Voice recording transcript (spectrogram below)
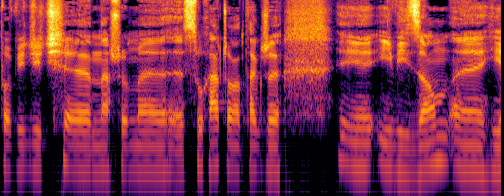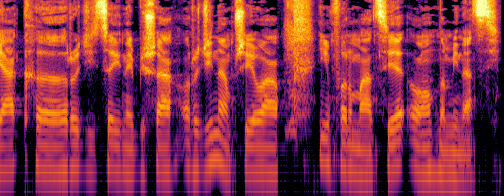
powiedzieć e, naszym e, słuchaczom, a także i, i widzom, e, jak rodzice i najbliższa rodzina przyjęła informację o nominacji.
